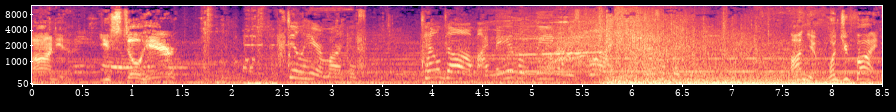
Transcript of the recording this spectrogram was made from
Anya, you still here? Still here, Marcus. Tell Dom I may have a lead on his blind, but it doesn't look... Anya, what'd you find?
